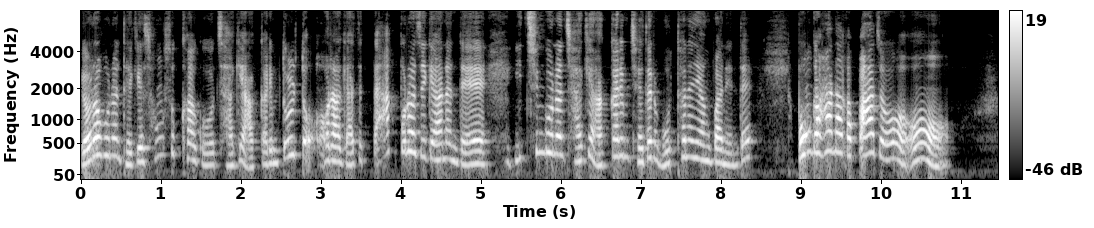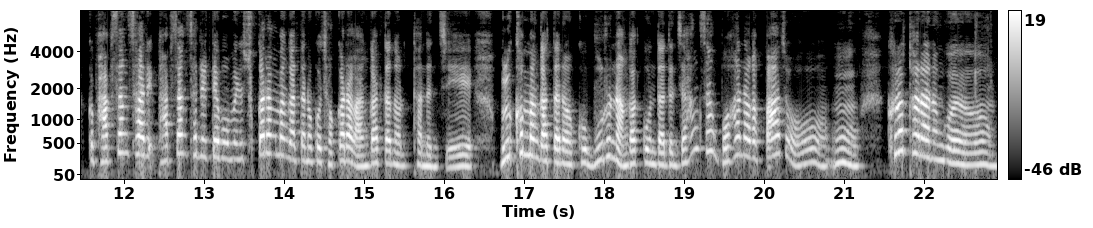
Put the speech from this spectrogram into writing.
여러분은 되게 성숙하고 자기 앞가림 똘똘하게 아주 딱 부러지게 하는데 이 친구는 자기 앞가림 제대로 못하는 양반인데 뭔가 하나가 빠져. 어. 그 밥상 차리, 밥상 차릴 때 보면 숟가락만 갖다 놓고 젓가락 안 갖다 놓다든지, 물컵만 갖다 놓고 물은 안 갖고 온다든지, 항상 뭐 하나가 빠져. 응. 그렇다라는 거예요.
